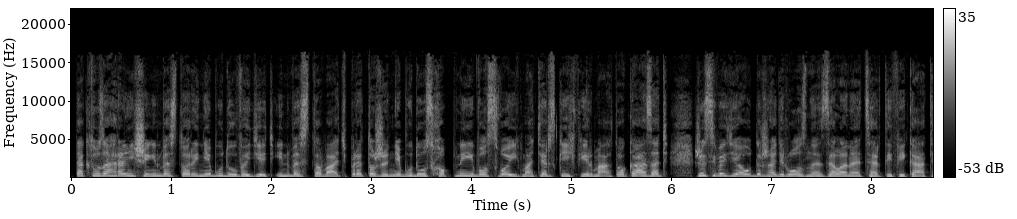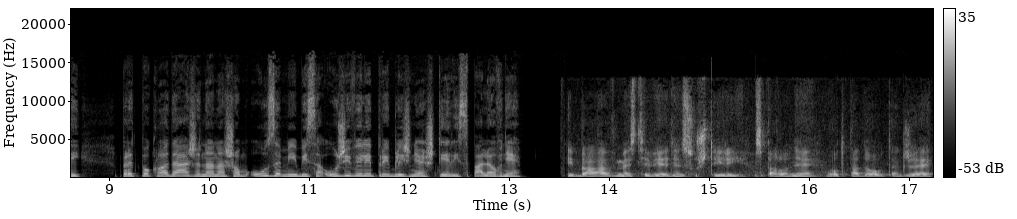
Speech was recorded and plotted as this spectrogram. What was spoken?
tak tu zahraniční investori nebudú vedieť investovať, pretože nebudú schopní vo svojich materských firmách dokázať, že si vedia udržať rôzne zelené certifikáty. Predpokladá, že na našom území by sa uživili približne 4 spaľovne. Iba v meste Vieden sú štyri spalovne odpadov, takže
